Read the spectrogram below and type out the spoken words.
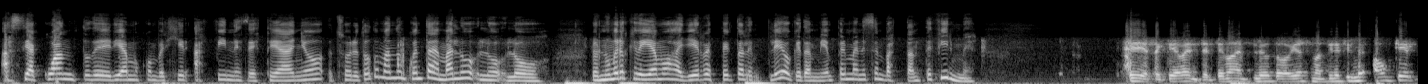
¿hacia cuánto deberíamos converger a fines de este año? Sobre todo tomando en cuenta además los números que veíamos ayer respecto al empleo, que también permanecen bastante firmes. Sí, efectivamente, el tema de empleo todavía se mantiene firme, aunque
